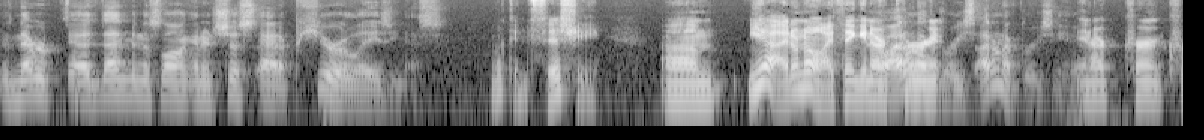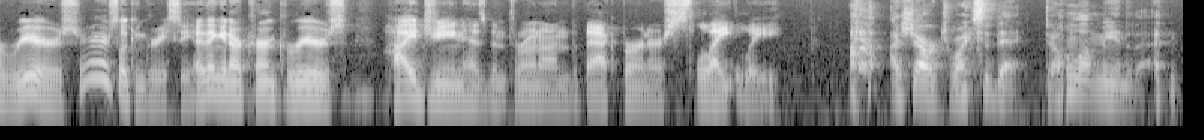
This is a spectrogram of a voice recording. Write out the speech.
It's never. It hasn't been this long, and it's just out of pure laziness. Looking fishy. Um, yeah, I don't know. I think in our I don't current have grease. I don't have greasy hair. in our current careers, sure, it's looking greasy. I think in our current careers, hygiene has been thrown on the back burner slightly. I shower twice a day. Don't lump me into that.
